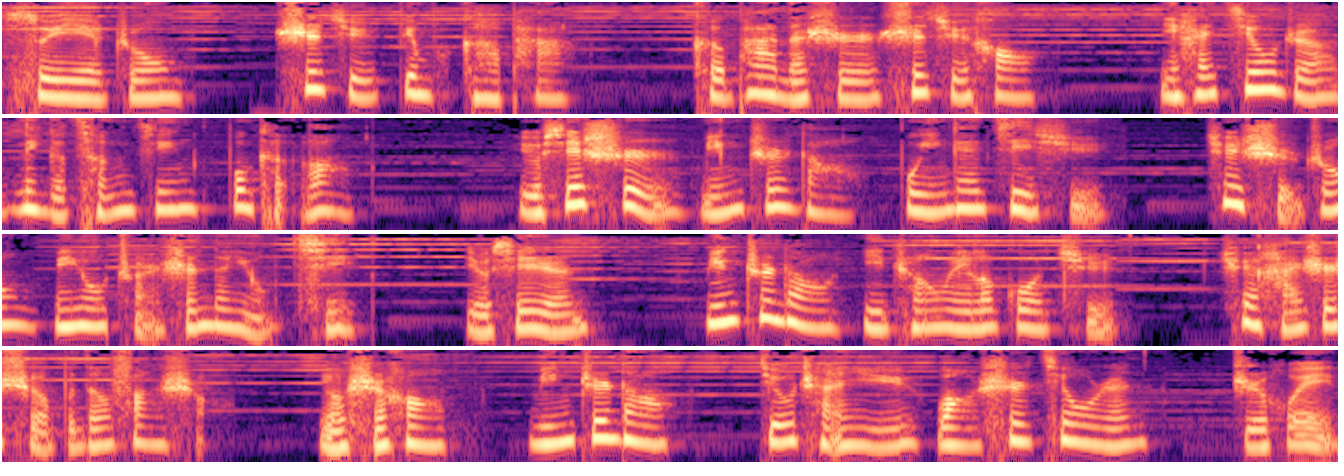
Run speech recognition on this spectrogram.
岁月中失去并不可怕，可怕的是失去后你还揪着那个曾经不肯忘。有些事明知道不应该继续。却始终没有转身的勇气。有些人明知道已成为了过去，却还是舍不得放手。有时候明知道纠缠于往事旧人只会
